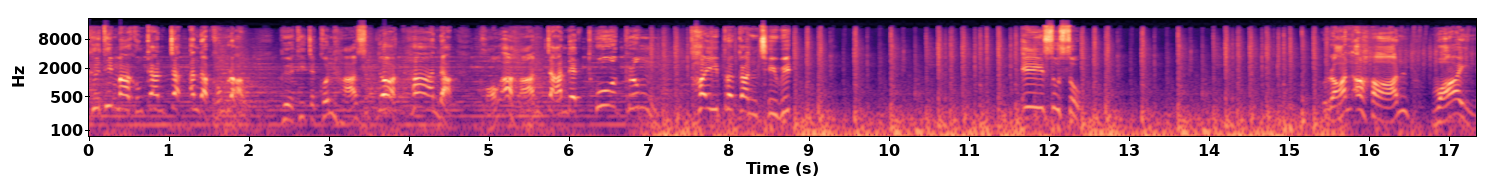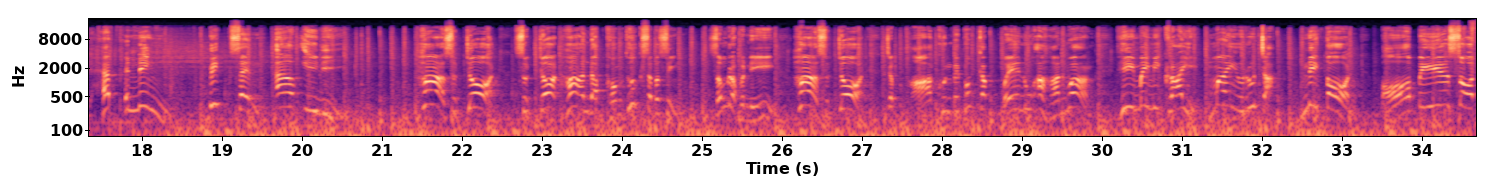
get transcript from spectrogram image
คือที่มาของการจัดอันดับของเรา เพื่อที่จะค้นหาสุดยอด 5 อันดับของอาหารจานเด็ดทั่วกรุง ไทยประกันชีวิต อีซูซุร้านอาหาร Wine Happening Big Sen LED 5 สุดยอด สุดยอด 5 อันดับของทุกสรรพสิ่งสำหรับวันนี้ 5 สุดยอดจะพาคุณไปพบกับเมนูอาหารว่าง ที่ไม่มีใครไม่รู้จัก ในตอนปอเปียะสด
